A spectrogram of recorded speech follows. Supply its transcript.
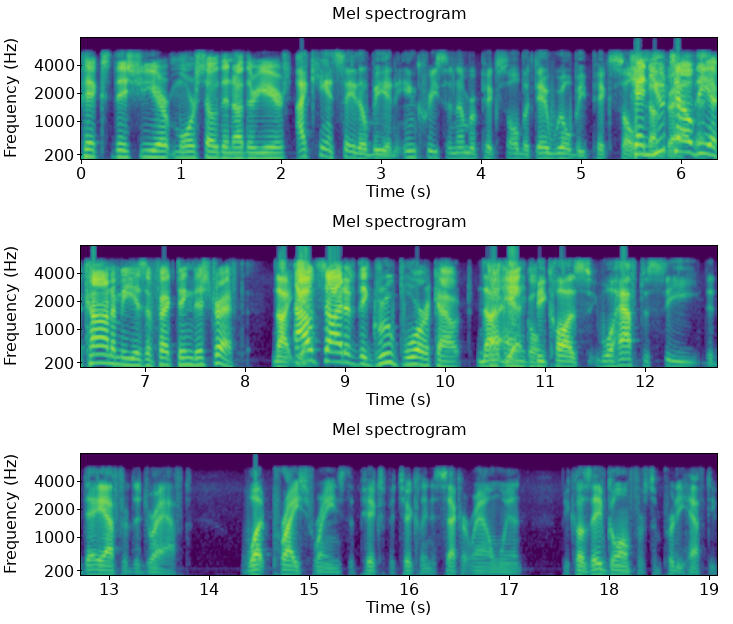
picks this year more so than other years? I can't say there'll be an increase in number of picks sold, but there will be picks sold. Can you tell day. the economy is affecting this draft? Not yet. Outside of the group workout Not uh, yet, angle. because we'll have to see the day after the draft what price range the picks, particularly in the second round, went, because they've gone for some pretty hefty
